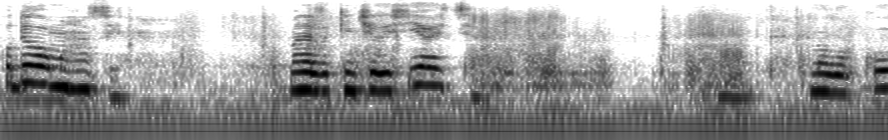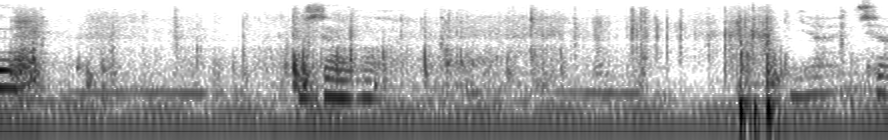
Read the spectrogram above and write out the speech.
Ходила в магазин. У мене закінчились яйця. Молоко. Взяла. Яйця.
